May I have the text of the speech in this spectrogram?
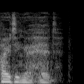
Fighting ahead.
